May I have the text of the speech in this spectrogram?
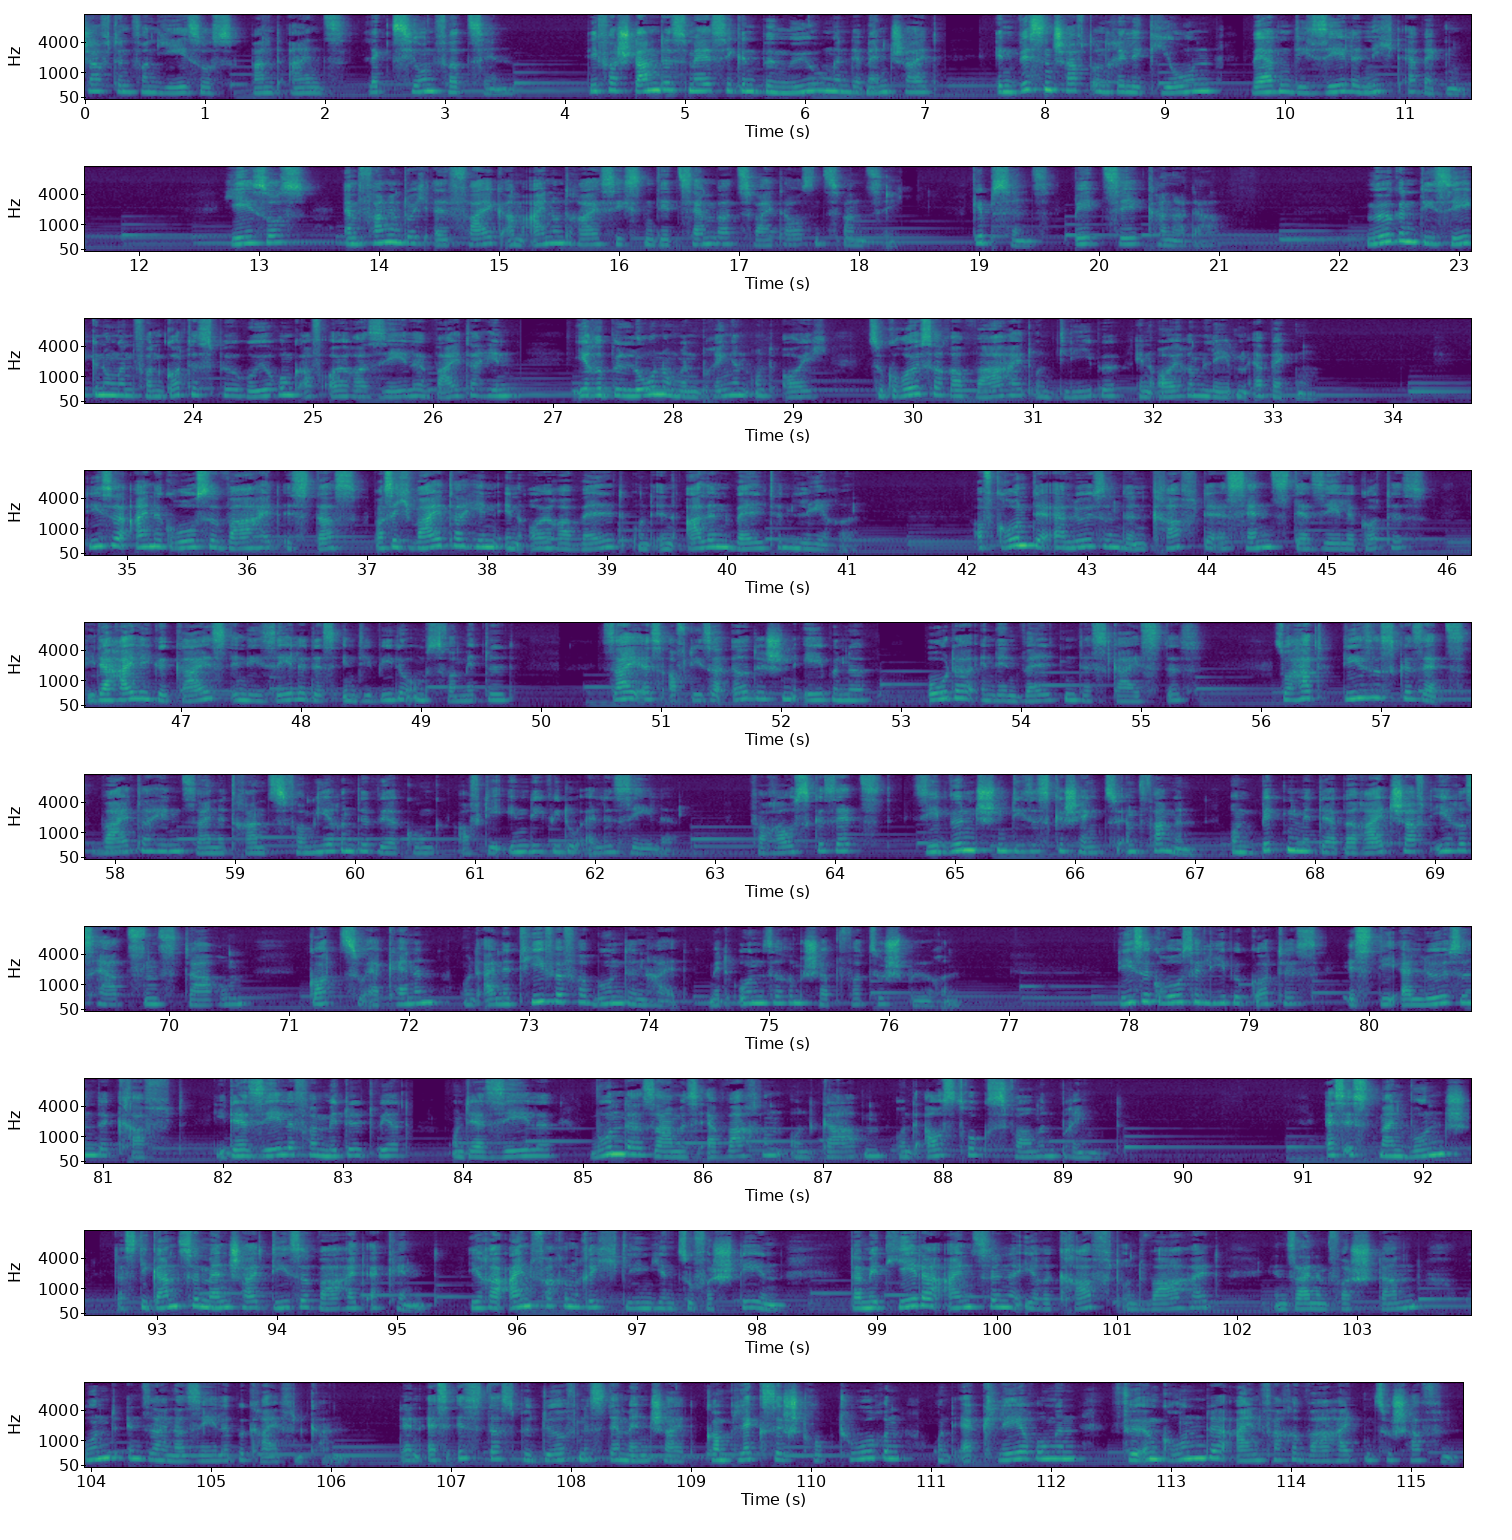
Botschaften von Jesus, Band 1, Lektion 14. Die verstandesmäßigen Bemühungen der Menschheit in Wissenschaft und Religion werden die Seele nicht erwecken. Jesus, empfangen durch El Feig am 31. Dezember 2020. Gibsons, BC, Kanada. Mögen die Segnungen von Gottes Berührung auf eurer Seele weiterhin ihre Belohnungen bringen und euch zu größerer Wahrheit und Liebe in eurem Leben erwecken. Diese eine große Wahrheit ist das, was ich weiterhin in eurer Welt und in allen Welten lehre. Aufgrund der erlösenden Kraft der Essenz der Seele Gottes, die der Heilige Geist in die Seele des Individuums vermittelt, sei es auf dieser irdischen Ebene oder in den Welten des Geistes, so hat dieses Gesetz weiterhin seine transformierende Wirkung auf die individuelle Seele. Vorausgesetzt, Sie wünschen dieses Geschenk zu empfangen und bitten mit der Bereitschaft Ihres Herzens darum, Gott zu erkennen und eine tiefe Verbundenheit mit unserem Schöpfer zu spüren. Diese große Liebe Gottes ist die erlösende Kraft, die der Seele vermittelt wird und der Seele wundersames Erwachen und Gaben und Ausdrucksformen bringt. Es ist mein Wunsch, dass die ganze Menschheit diese Wahrheit erkennt, ihre einfachen Richtlinien zu verstehen, damit jeder Einzelne ihre Kraft und Wahrheit in seinem Verstand und in seiner Seele begreifen kann denn es ist das Bedürfnis der Menschheit, komplexe Strukturen und Erklärungen für im Grunde einfache Wahrheiten zu schaffen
